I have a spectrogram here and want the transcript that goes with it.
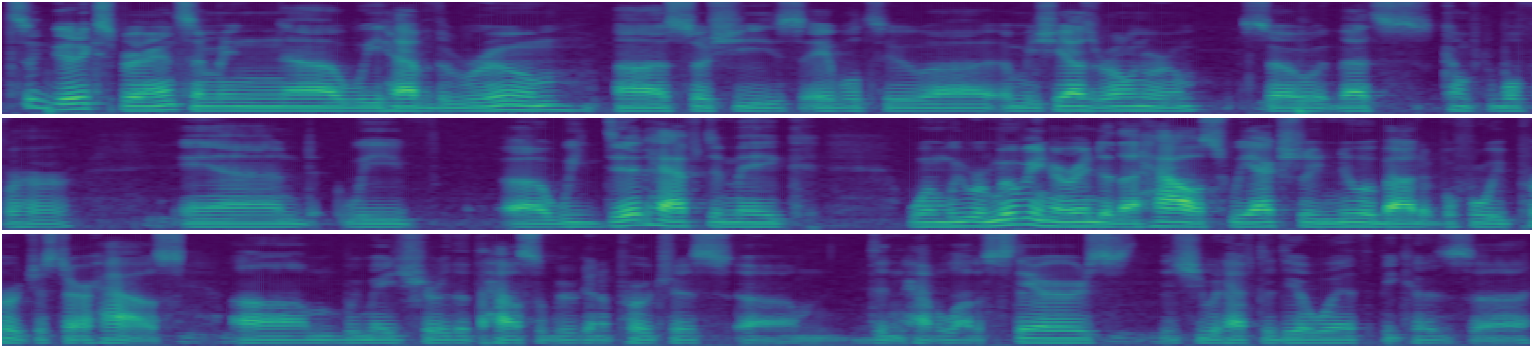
it's a good experience. I mean, uh, we have the room, uh, so she's able to. Uh, I mean, she has her own room, so that's comfortable for her. And we uh, we did have to make when we were moving her into the house. We actually knew about it before we purchased our house. Um, we made sure that the house that we were going to purchase um, didn't have a lot of stairs that she would have to deal with because. Uh,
